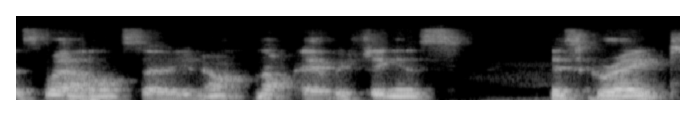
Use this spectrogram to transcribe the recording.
as well, so you know not everything is is great,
